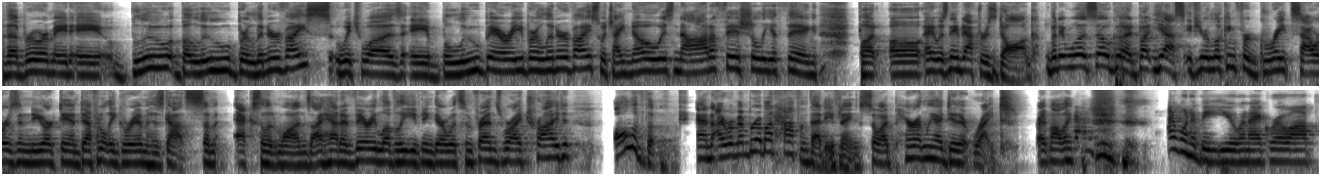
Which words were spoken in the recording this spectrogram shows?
the brewer made a Blue Baloo Berliner Weiss, which was a blueberry Berliner Weiss, which I know is not officially a thing, but oh, it was named after his dog. But it was so good. But yes, if you're looking for great sours in New York, Dan, definitely Grimm has got some excellent ones. I had a very lovely evening there with some friends where I tried all of them. And I remember about half of that evening. So apparently I did it right. Right, Molly? I want to be you when I grow up.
